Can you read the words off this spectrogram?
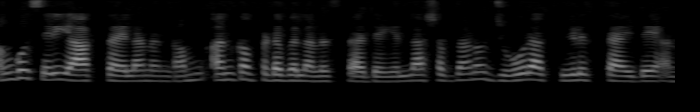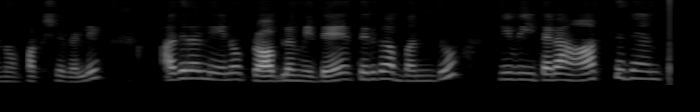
ಹಂಗೂ ಸರಿ ಆಗ್ತಾ ಇಲ್ಲ. ನನ್ಗೆ ಅನ್ಕಂಫರ್ಟಬಲ್ ಅನ್ನಿಸ್ತಾ ಇದೆ. ಎಲ್ಲಾ ಶಬ್ದನೂ ಜೋರಾಗಿ ಕೇಳಿಸ್ತಾ ಇದೆ ಅನ್ನೋ ಪಕ್ಷದಲ್ಲಿ ಅದರಲ್ಲಿ ಏನೋ ಪ್ರಾಬ್ಲಮ್ ಇದೆ. ತಿರ್ಗಾ ಬಂದು ನೀವು ಈ ತರ ಆಗ್ತಿದೆ ಅಂತ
